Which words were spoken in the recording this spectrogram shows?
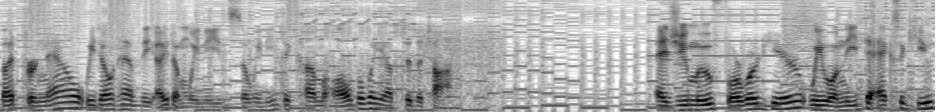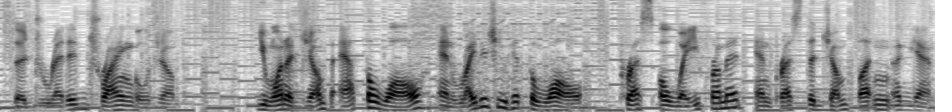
but for now we don't have the item we need so we need to come all the way up to the top. As you move forward here, we will need to execute the dreaded triangle jump. You want to jump at the wall, and right as you hit the wall, press away from it and press the jump button again.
